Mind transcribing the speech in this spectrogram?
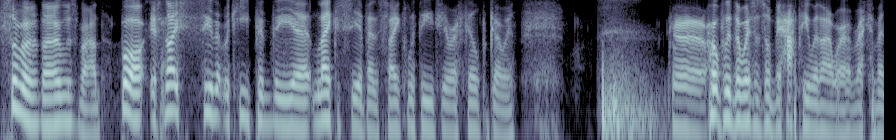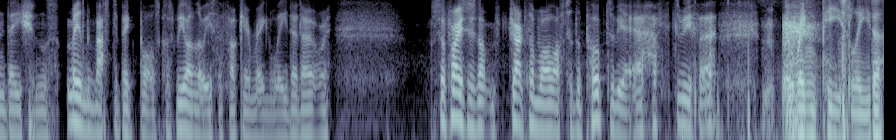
some of those, man. But it's nice to see that we're keeping the uh, legacy of Encyclopedia of Filth going. Uh, hopefully, the Wizards will be happy with our recommendations, mainly Master Big Balls, because we all know he's the fucking ringleader, don't we? Surprised he's not dragged them all off to the pub. To be uh, to be fair. The ring piece leader.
